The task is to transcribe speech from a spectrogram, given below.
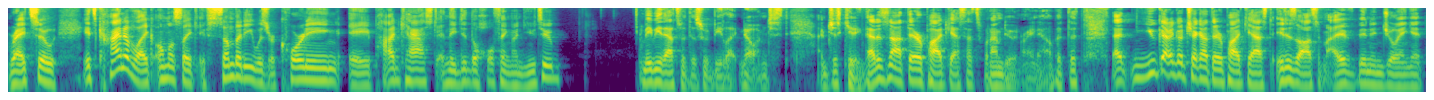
Right. So it's kind of like almost like if somebody was recording a podcast and they did the whole thing on YouTube maybe that's what this would be like. No i'm just i'm just kidding. That is not their podcast. That's what i'm doing right now. But the, that you got to go check out their podcast. It is awesome. I've been enjoying it.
